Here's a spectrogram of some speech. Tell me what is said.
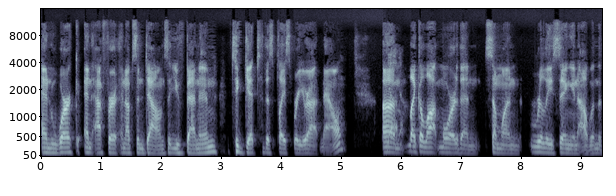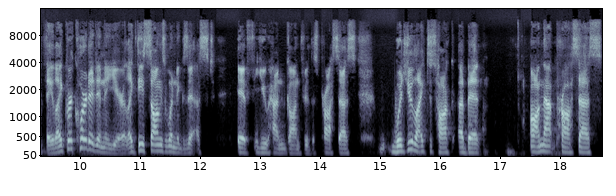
and work and effort and ups and downs that you've been in to get to this place where you're at now um Yeah. like a lot more than someone releasing an album that they like recorded in a year. Like these songs wouldn't exist if you hadn't gone through this process. Would you like to talk a bit on that process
